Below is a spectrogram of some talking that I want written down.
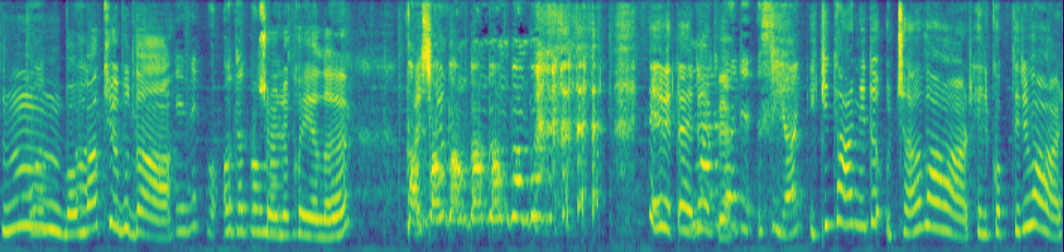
Hmm, bomba atıyor bu da. Evet bu o da bomba. Şöyle koyalım. bom başka? bom bom bom bom bom bom. Evet öyle Bunlar yapıyor. böyle ısıyor. İki tane de uçağı var. Helikopteri var.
